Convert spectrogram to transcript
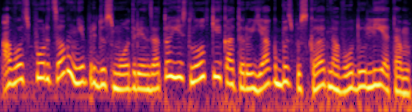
А вот спортзал не предусмотрен. Зато есть лодки, которые якобы спускают на воду летом.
